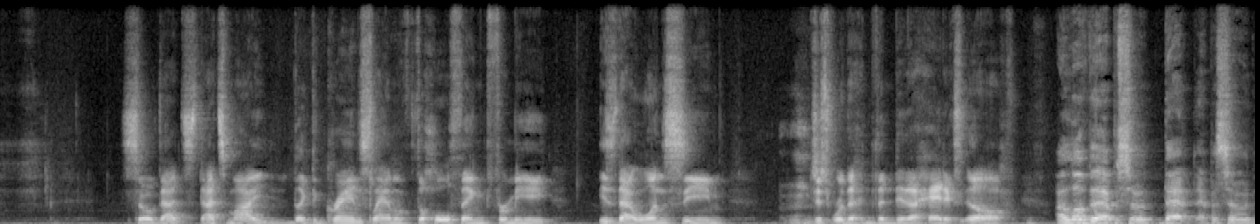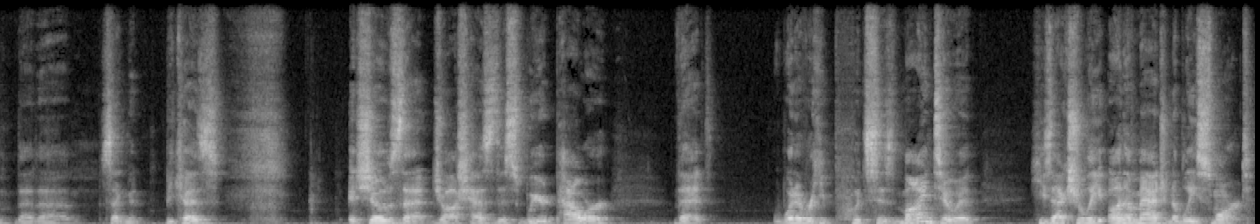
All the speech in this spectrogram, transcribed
So that's that's my like the grand slam of the whole thing for me is that one scene, just where the the, the head ex- oh I love the episode, that episode, that uh, segment, because it shows that Josh has this weird power that whenever he puts his mind to it, he's actually unimaginably smart.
